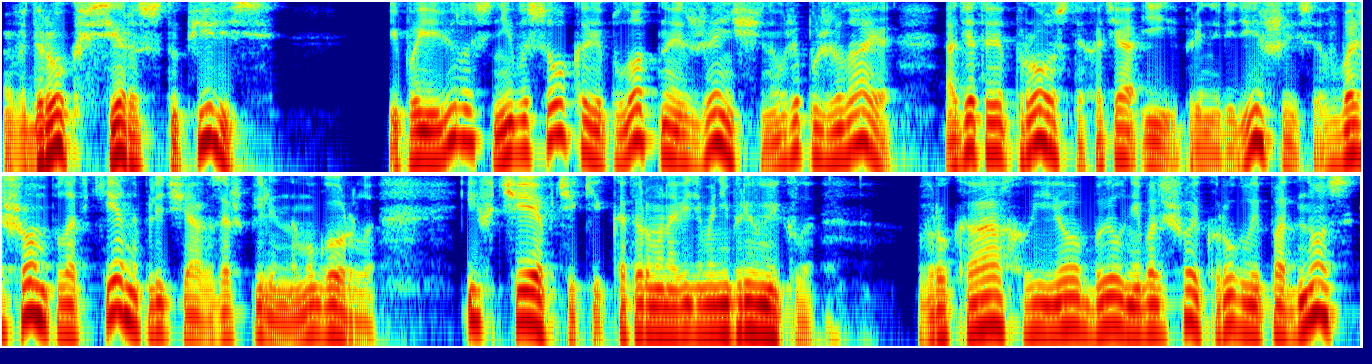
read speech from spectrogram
Вдруг все расступились, и появилась невысокая плотная женщина, уже пожилая, одетая просто, хотя и принарядившаяся, в большом платке на плечах, зашпиленном у горла, и в чепчике, к которому она, видимо, не привыкла. В руках у ее был небольшой круглый поднос,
